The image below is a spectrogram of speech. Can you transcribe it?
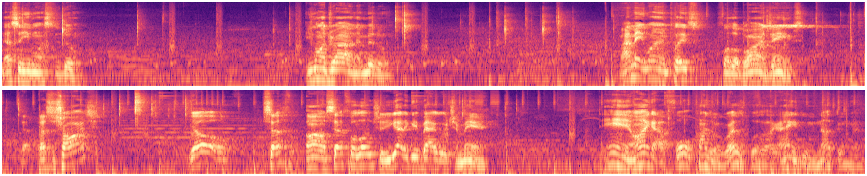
That's what he wants to do. He gonna drive in the middle. I made one in place for LeBron James. That's a charge? Yo, Seth, um, Sefolosha, you gotta get back with your man. Damn, I only got four points with Westbrook. Like, I ain't doing nothing with him.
